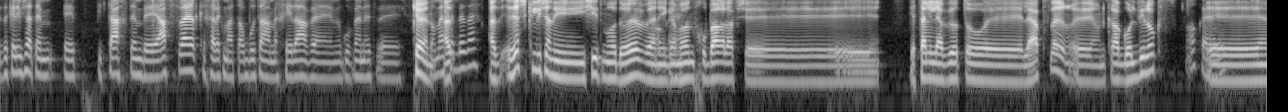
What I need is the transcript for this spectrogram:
זה כלים שאתם פיתחתם ב AppsFlyer כחלק מהתרבות המכילה ומגוונת ותומכת כן, אז, בזה? אז יש כלי שאני אישית מאוד אוהב ואני okay. גם אוקיי. מאוד מחובר אליו, ש... יצא לי להביא אותו אה, ל AppsFlyer, אה, הוא נקרא Goldilocks. אוקיי. אה,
